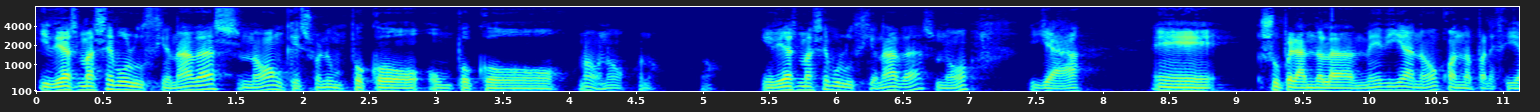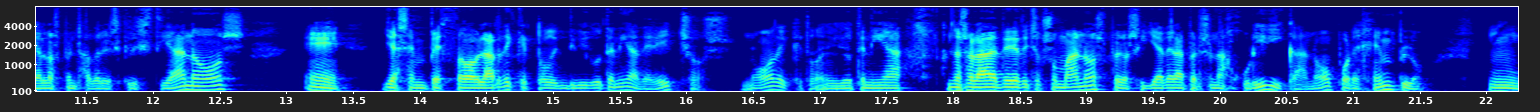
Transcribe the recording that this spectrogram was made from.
ideas más evolucionadas, ¿no? Aunque suene un poco, un poco, no, no, no, no. Ideas más evolucionadas, ¿no? Ya eh, superando la Edad Media, ¿no? Cuando aparecían los pensadores cristianos, eh, ya se empezó a hablar de que todo individuo tenía derechos, ¿no? De que todo individuo tenía, no se hablaba de derechos humanos, pero sí ya de la persona jurídica, ¿no? Por ejemplo. Mm,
